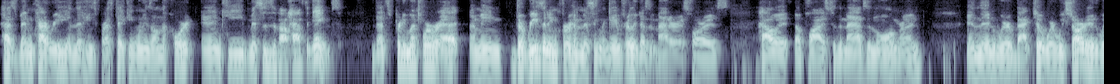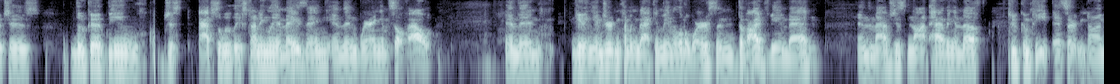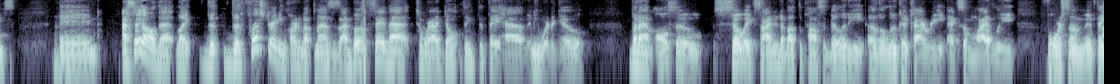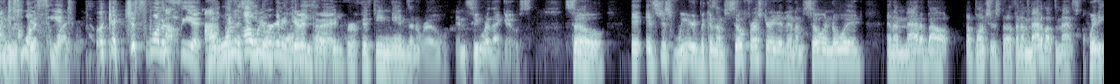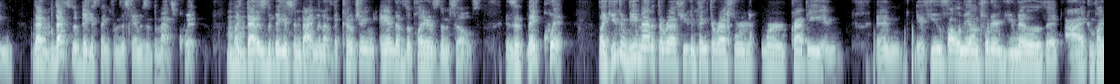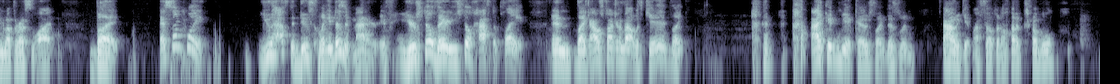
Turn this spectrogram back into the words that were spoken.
has been Kyrie in that he's breathtaking when he's on the court, and he misses about half the games that's pretty much where we're at. I mean, the reasoning for him missing the games really doesn't matter as far as how it applies to the Mavs in the long run. And then we're back to where we started, which is Luka being just absolutely stunningly amazing and then wearing himself out and then getting injured and coming back and being a little worse and the vibes being bad and the Mavs just not having enough to compete at certain times. Mm-hmm. And I say all that like the the frustrating part about the Mavs is I both say that to where I don't think that they have anywhere to go, but I'm also so excited about the possibility of a Luka Kyrie Exum Lively foursome if they I can just, just want to see it. Like I just want to see it. I want to see we were going to get it today for 15 games in a row and see where that goes. So it, it's just weird because I'm so frustrated and I'm so annoyed and I'm mad about a bunch of stuff and I'm mad about the Mavs quitting that mm-hmm. that's the biggest thing from this game is that the Mavs quit. Mm-hmm. Like that is the biggest indictment of the coaching and of the players themselves is that they quit. Like you can be mad at the refs, you can think the refs were were crappy, and and if you follow me on Twitter, you know that I complain about the refs a lot. But at some point you have to do something. Like it doesn't matter if you're still there, you still have to play. And like I was talking about with kids, like I couldn't be a coach. Like this would I would get myself in a lot of trouble.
